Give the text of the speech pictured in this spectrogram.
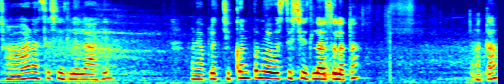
छान असं शिजलेलं आहे. आणि आपलं चिकन पण व्यवस्थित शिजलं असेल आता. आता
